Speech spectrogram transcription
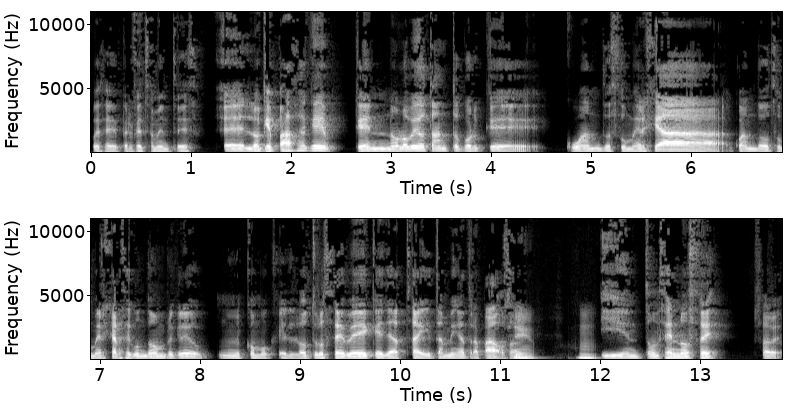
puede ser perfectamente eso. Eh, lo que pasa que, que no lo veo tanto porque cuando sumerge a, cuando sumerge al segundo hombre, creo, como que el otro se ve que ya está ahí también atrapado, ¿sabes? Sí. Mm. Y entonces no sé, ¿sabes?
